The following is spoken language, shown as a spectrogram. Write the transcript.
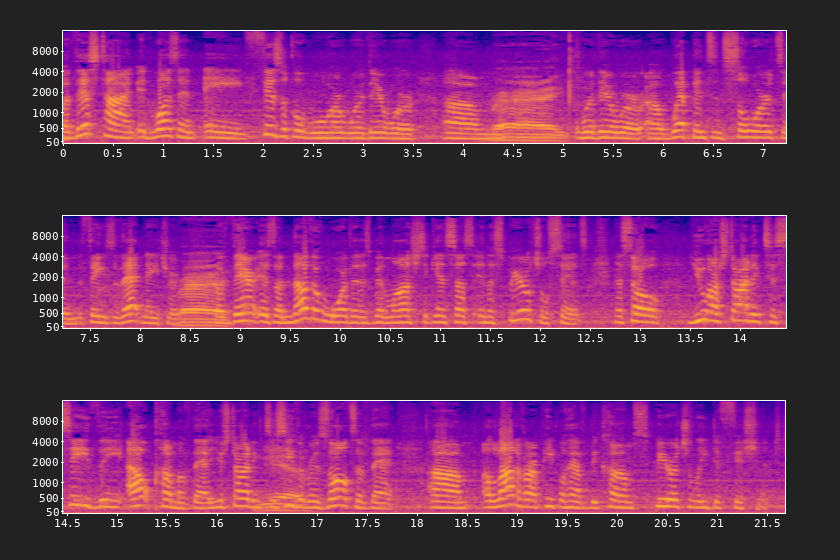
But this time it wasn't a physical war where there were um, Right. where there were uh, weapons and swords and things of that nature. Right. But there is another war that has been launched against us in a spiritual sense. And so you are starting to see the outcome of that. You're starting to see the results of that. Um, a lot of our people have become spiritually deficient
